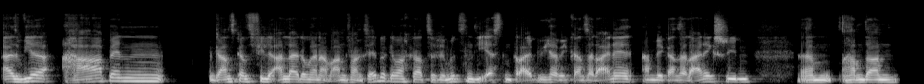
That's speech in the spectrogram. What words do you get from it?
Also wir haben ganz, ganz viele Anleitungen am Anfang selber gemacht, gerade für Mützen. Die ersten drei Bücher habe ich ganz alleine, haben wir ganz alleine geschrieben, ähm, haben dann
